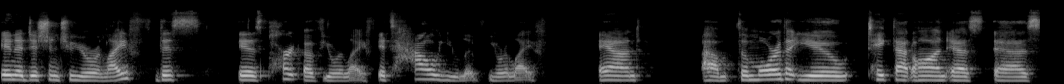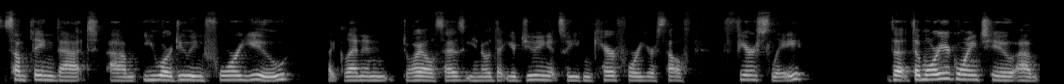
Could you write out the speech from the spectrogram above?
in addition to your life. This is part of your life. It's how you live your life. And um, the more that you take that on as as something that um, you are doing for you like glennon doyle says you know that you're doing it so you can care for yourself fiercely the, the more you're going to um,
